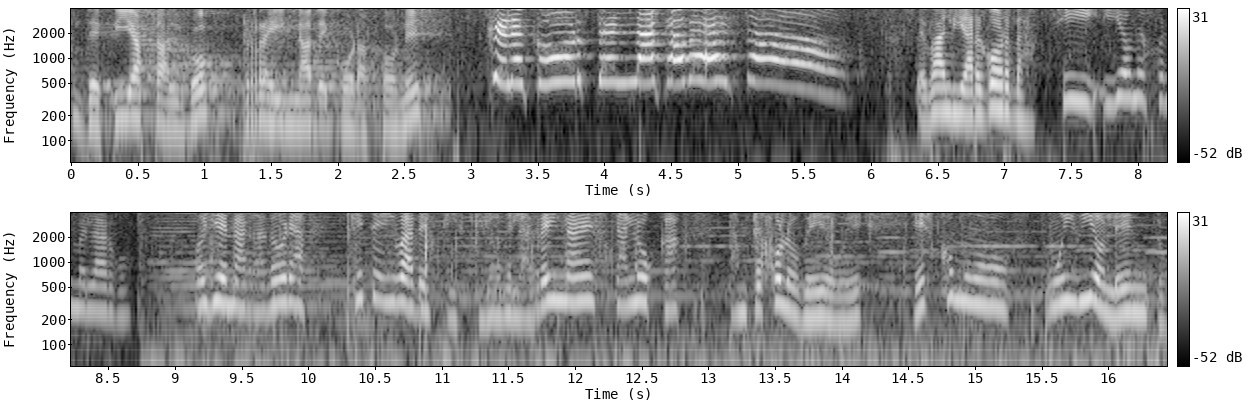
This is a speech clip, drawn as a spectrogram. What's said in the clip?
¿Decías algo, reina de corazones? ¡Que le corten la cabeza! Se va a liar gorda. Sí, y yo mejor me largo. Oye, narradora, ¿qué te iba a decir? Que lo de la reina esta loca tampoco lo veo, ¿eh? Es como muy violento.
